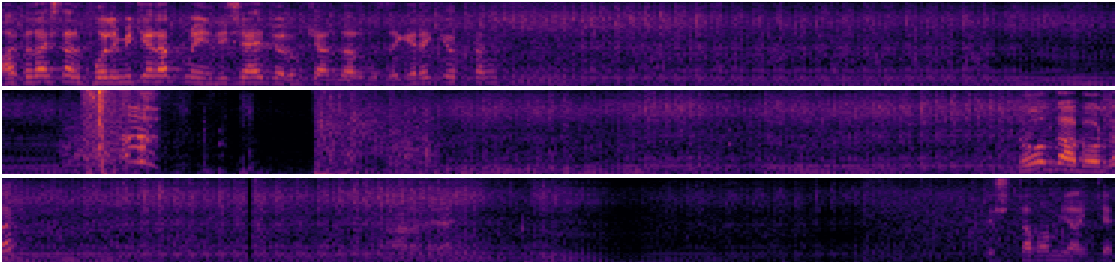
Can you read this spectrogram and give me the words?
Arkadaşlar polemik yaratmayın rica ediyorum kendi aranızda. Gerek yok tamam. Ne oldu abi orada? Nerede? İşte tamam Yanke.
